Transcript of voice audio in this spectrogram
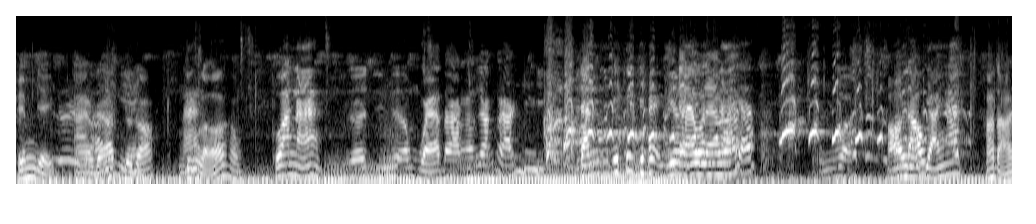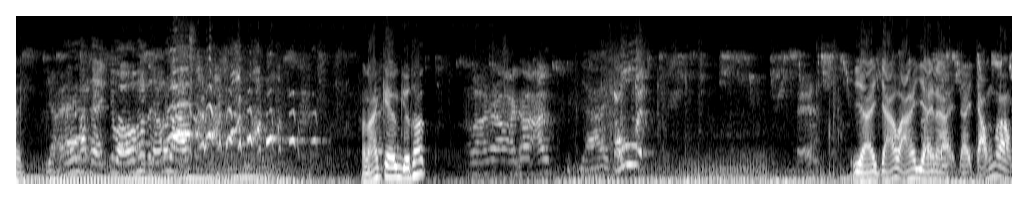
Kiếm gì? Ai để ếch vô đó? Kiếm lửa không? Của anh nè rồi ông què tao ăn gắt ăn gì? Tranh với leo anh nãy á Thôi đâu vậy ha hết rồi. Vậy hết thiệt chứ bộ hết rồi đâu hồi nãy kêu vô thức. Vậy về chào bạn về nè. Đợi chổng không?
